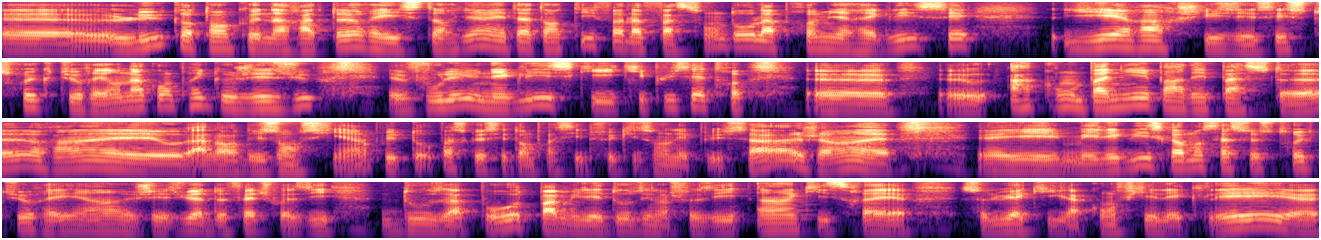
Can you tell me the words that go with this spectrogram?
euh, Luc, en tant que narrateur et historien, est attentif à la façon dont la première église s'est hiérarchisée, s'est structurée. On a compris que Jésus voulait une église qui, puisse être accompagnée par des pasteurs, hein, alors des anciens plutôt, parce que c'est en principe ceux qui sont les plus sages. Hein, mais l'église commence à se structurer. Hein. Jésus a de fait choisi douze apôtres. Parmi les douze, il en a choisi un qui serait celui à qui il a confié les clés. Euh,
